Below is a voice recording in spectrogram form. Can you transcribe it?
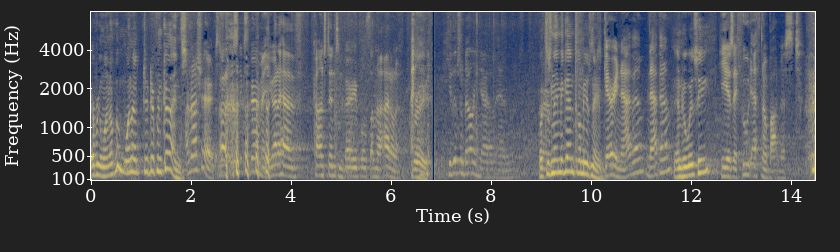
Every one of them? Why not two different kinds? I'm not sure. It's, it's an experiment. You gotta have constants and variables. I'm not. I don't know. Right. He lives in Bellingham, and What's his name again? Tell me his name. Gary Nabhan. Nabhan. And who is he? He is a food ethnobotanist.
